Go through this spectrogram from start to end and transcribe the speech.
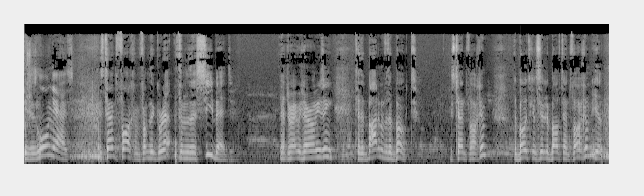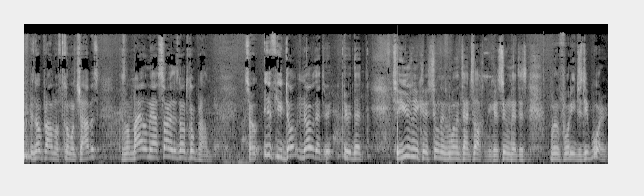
As long as it's ten tefachim from the from the seabed, that's right, which I'm using, to the bottom of the boat is ten tefachim. The boat's considered above ten tefachim. There's no problem of tchum on Shabbos because l'mayel me'asar there's no tchum problem. So if you don't know that uh, that, so usually you can assume there's more than ten tefachim. You can assume that there's more than forty inches deep water.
